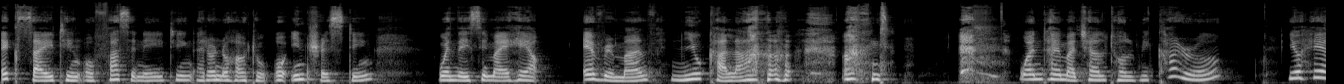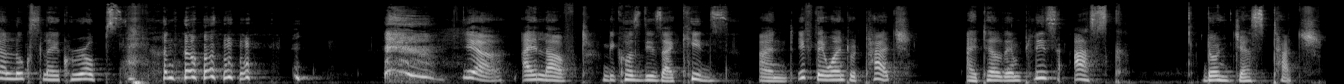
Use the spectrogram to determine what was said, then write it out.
exciting or fascinating. I don't know how to, or interesting when they see my hair every month, new color. and one time a child told me, Carol, your hair looks like ropes. Yeah, I laughed because these are kids. And if they want to touch, I tell them, please ask. Don't just touch.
